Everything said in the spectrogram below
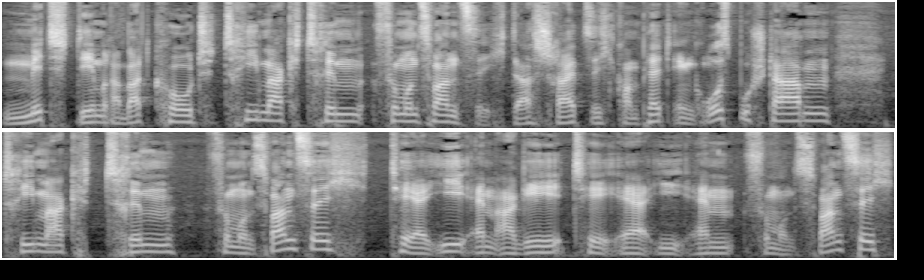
mit dem Rabattcode TRIMACTRIM25. Das schreibt sich komplett in Großbuchstaben. TRIMACTRIM25. T-R-I-M-A-G, T-R-I-M 25.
